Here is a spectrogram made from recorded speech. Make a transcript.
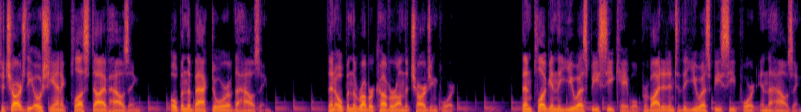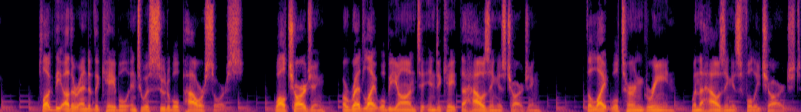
To charge the Oceanic Plus dive housing, open the back door of the housing. Then open the rubber cover on the charging port. Then plug in the USB-C cable provided into the USB-C port in the housing. Plug the other end of the cable into a suitable power source. While charging, a red light will be on to indicate the housing is charging. The light will turn green when the housing is fully charged.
